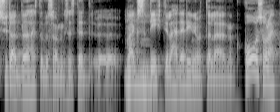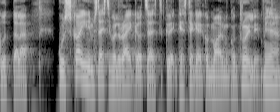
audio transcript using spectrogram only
südantlõhestav see on, sest et väga sa Mhm. tihti lähed erinevatele nagu koosolekutele. kus ka inimesed hästi palju räägivad sellest, kes tegelikult maailma kontrollib jah,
